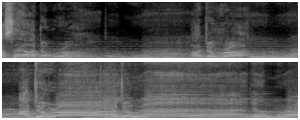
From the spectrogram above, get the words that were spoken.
Kase adumra, adumra, adumra, adumra, adumra,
